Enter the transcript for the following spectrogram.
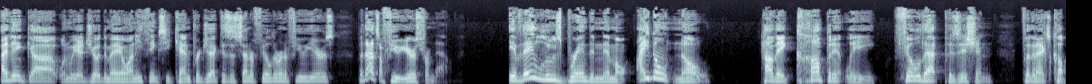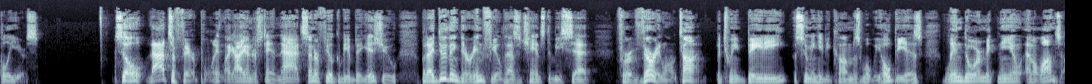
I think uh, when we had Joe DeMayo on, he thinks he can project as a center fielder in a few years, but that's a few years from now if they lose Brandon Nimmo, I don't know how they competently fill that position for the next couple of years. So that's a fair point. Like I understand that center field could be a big issue, but I do think their infield has a chance to be set for a very long time between Baty, assuming he becomes what we hope he is, Lindor, McNeil, and Alonso.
